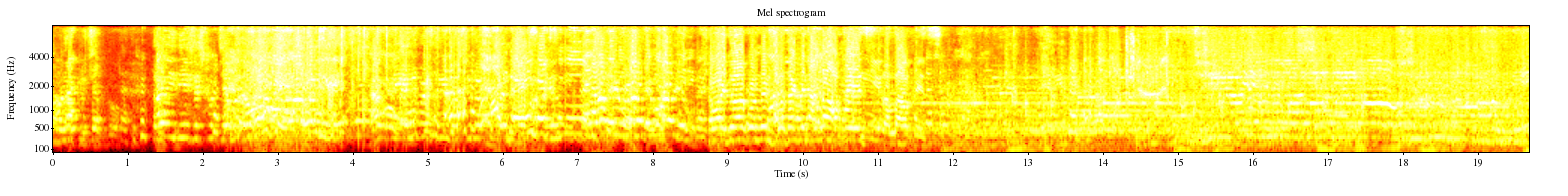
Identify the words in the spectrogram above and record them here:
আমরা কৃতজ্ঞ। তাই এই দিয়ে শেষ করছি। আমরা হ্যাপি অ্যানিভার্সারি সবাই দোয়া করবেন ভালো থাকবেন আল্লাহ হাফেজ আল্লাহ হাফেজ। 寂寞的花谢了，又香又美。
